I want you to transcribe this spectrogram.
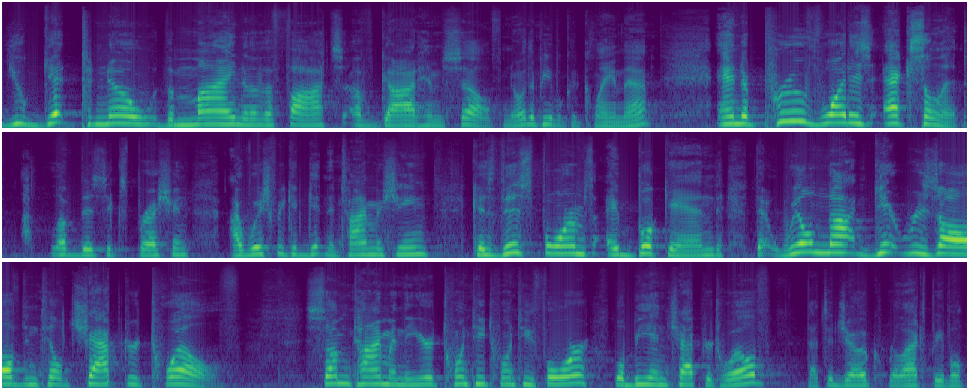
You get to know the mind and the thoughts of God Himself. No other people could claim that. And approve what is excellent. I love this expression. I wish we could get in a time machine because this forms a bookend that will not get resolved until chapter 12. Sometime in the year 2024, we'll be in chapter 12. That's a joke. Relax, people.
